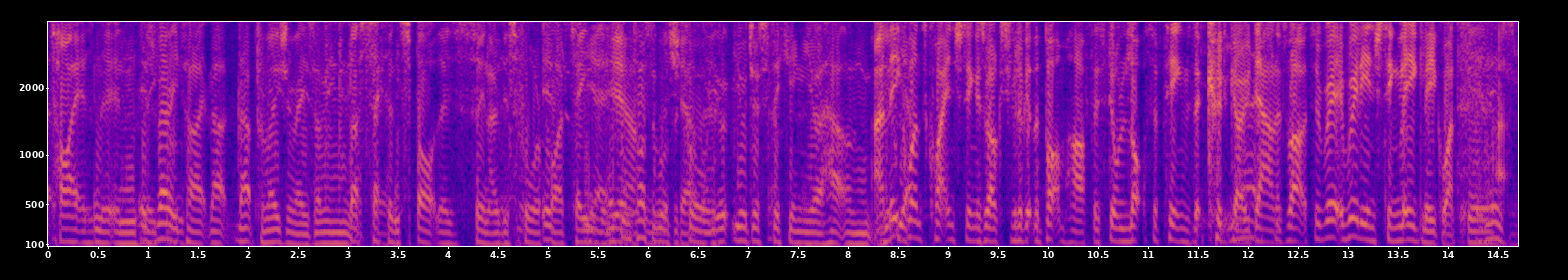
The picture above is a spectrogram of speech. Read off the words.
it's tight, isn't it? In it's League very One? tight that that promotion race. I mean, That it's- second spot, there's you know, there's four or it's- five teams. Yeah, in it's there. impossible to call. You're, you're just sticking your hat on. And League yeah. One's quite interesting as well because if you look at the bottom half, there's still lots of teams that could go Yeah, down as well. It's a re- really interesting league, League One. It is.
